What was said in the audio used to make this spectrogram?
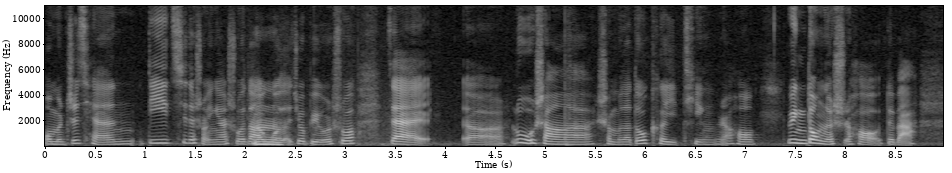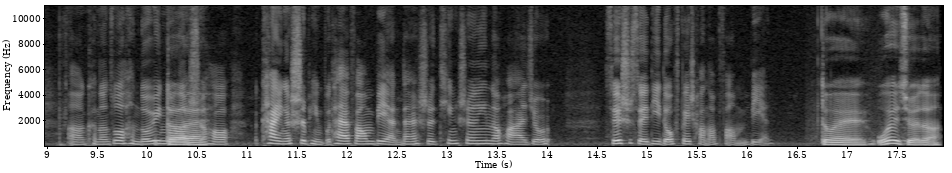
我们之前第一期的时候应该说到过的，就比如说在呃路上啊什么的都可以听，然后运动的时候，对吧？嗯，可能做很多运动的时候看一个视频不太方便，但是听声音的话就随时随地都非常的方便。对，我也觉得，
